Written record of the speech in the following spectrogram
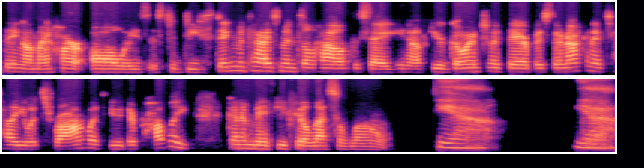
thing on my heart always is to destigmatize mental health to say you know if you're going to a therapist they're not going to tell you what's wrong with you they're probably going to make you feel less alone Yeah. Yeah. Yeah.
